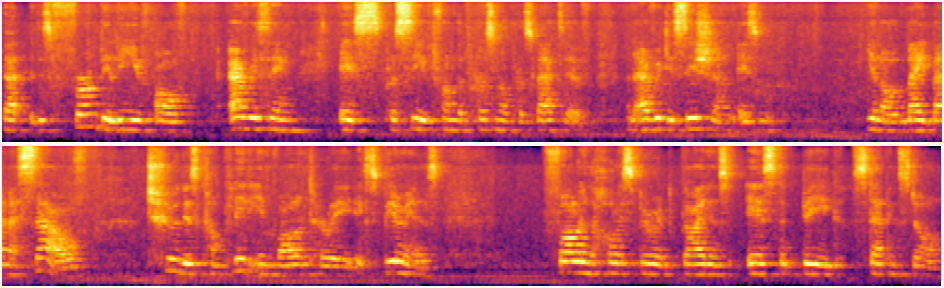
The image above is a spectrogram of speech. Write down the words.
that this firm belief of everything is perceived from the personal perspective, and every decision is, you know, made by myself to this complete involuntary experience. Following the Holy Spirit guidance is the big stepping stone,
